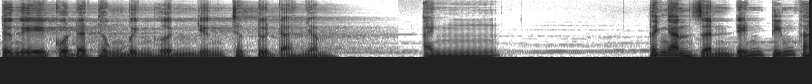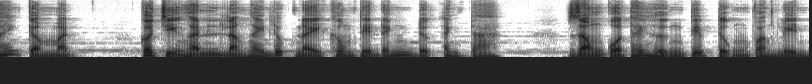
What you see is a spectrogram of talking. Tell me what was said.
Tôi nghĩ cô đã thông minh hơn Nhưng chắc tôi đã nhầm. Anh Thanh An dần đến tím tái cả mặt. Cô chỉ hận là ngay lúc này không thể đánh được anh ta. Giọng của Thái Hưng tiếp tục vang lên.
